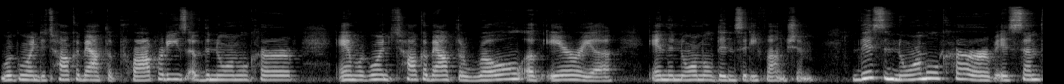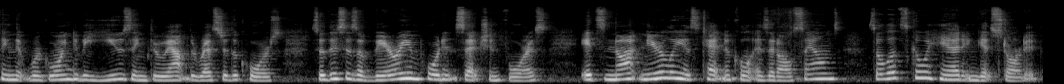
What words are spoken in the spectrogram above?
We're going to talk about the properties of the normal curve, and we're going to talk about the role of area in the normal density function. This normal curve is something that we're going to be using throughout the rest of the course, so this is a very important section for us. It's not nearly as technical as it all sounds, so let's go ahead and get started.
